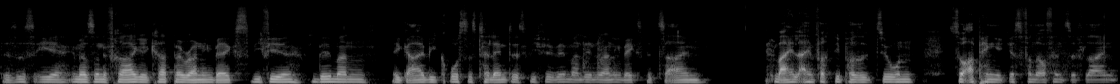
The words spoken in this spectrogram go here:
das ist eh immer so eine Frage, gerade bei Running Backs. Wie viel will man, egal wie groß das Talent ist, wie viel will man den Running Backs bezahlen? Weil einfach die Position so abhängig ist von der Offensive Line.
